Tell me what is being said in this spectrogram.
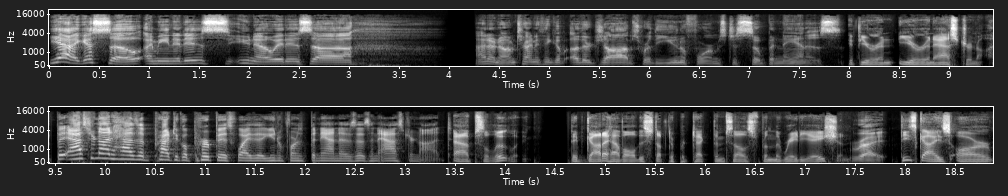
Yeah, I guess so. I mean, it is, you know, it is uh I don't know. I'm trying to think of other jobs where the uniform's just so bananas. if you're an you're an astronaut. But astronaut has a practical purpose why the uniform's bananas as an astronaut. Absolutely. They've got to have all this stuff to protect themselves from the radiation. Right. These guys are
